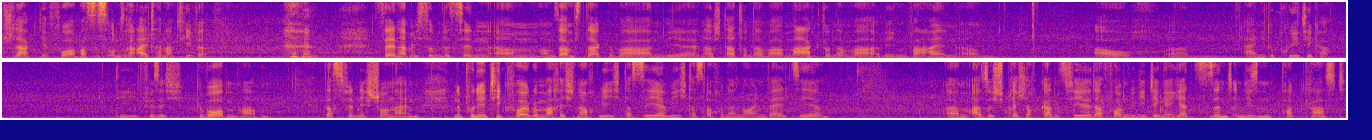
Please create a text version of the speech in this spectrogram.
schlagt ihr vor? Was ist unsere Alternative? das erinnert mich so ein bisschen, ähm, am Samstag waren wir in der Stadt und da war Markt und dann war wegen Wahlen ähm, auch ähm, einige Politiker, die für sich geworben haben. Das finde ich schon ein, eine Politikfolge mache ich noch, wie ich das sehe, wie ich das auch in der neuen Welt sehe. Ähm, also ich spreche auch ganz viel davon, wie die Dinge jetzt sind in diesem Podcast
